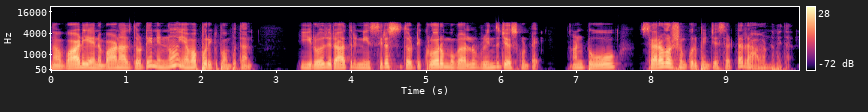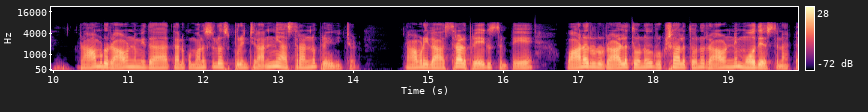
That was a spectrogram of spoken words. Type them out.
నా వాడి అయిన బాణాలతోటి నిన్ను యమపురికి పంపుతాను. ఈరోజు రాత్రి నీ శిరస్సుతోటి క్రూరమృగాలు విందు చేసుకుంటాయి అంటూ శరవర్షం కురిపించేసట రావణుడి మీద. రాముడు రావణుడి మీద తనకు మనసులో స్ఫురించిన అన్ని అస్త్రాలను ప్రయోగించాడు. రాముడు ఇలా అస్త్రాలు ప్రయోగిస్తుంటే వానరుడు రాళ్ళతోనూ వృక్షాలతోనూ రావణ్ణి మోదేస్తున్నట్ట.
